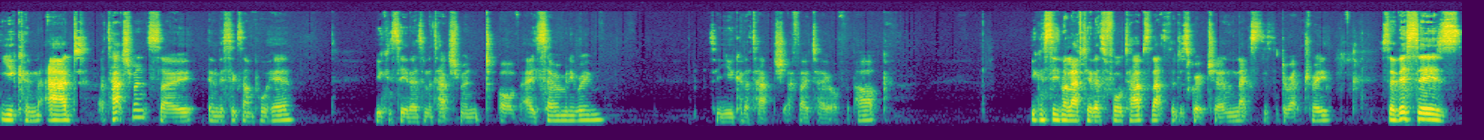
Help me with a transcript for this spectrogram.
you can add attachments. So in this example here, you can see there's an attachment of a ceremony room. So you could attach a photo of the park. You can see on the left here, there's four tabs. So that's the description. Next is the directory. So this is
